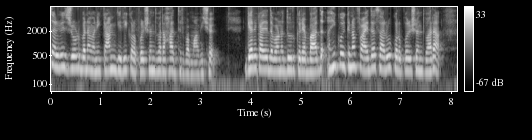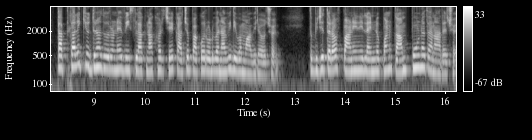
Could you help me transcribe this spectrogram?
સર્વિસ રોડ બનાવવાની કામગીરી કોર્પોરેશન દ્વારા હાથ ધરવામાં આવી છે. ગેરકાયદે દબાણો દૂર કર્યા બાદ અહીં કોઈકના ફાયદા સારું કોર્પોરેશન દ્વારા તાત્કાલિક યુદ્ધના ધોરણે વીસ લાખના ખર્ચે કાચો પાકો રોડ બનાવી દેવામાં આવી રહ્યો છે. તો બીજી તરફ પાણીની લાઇનનું પણ કામ પૂર્ણતાના આરે છે.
